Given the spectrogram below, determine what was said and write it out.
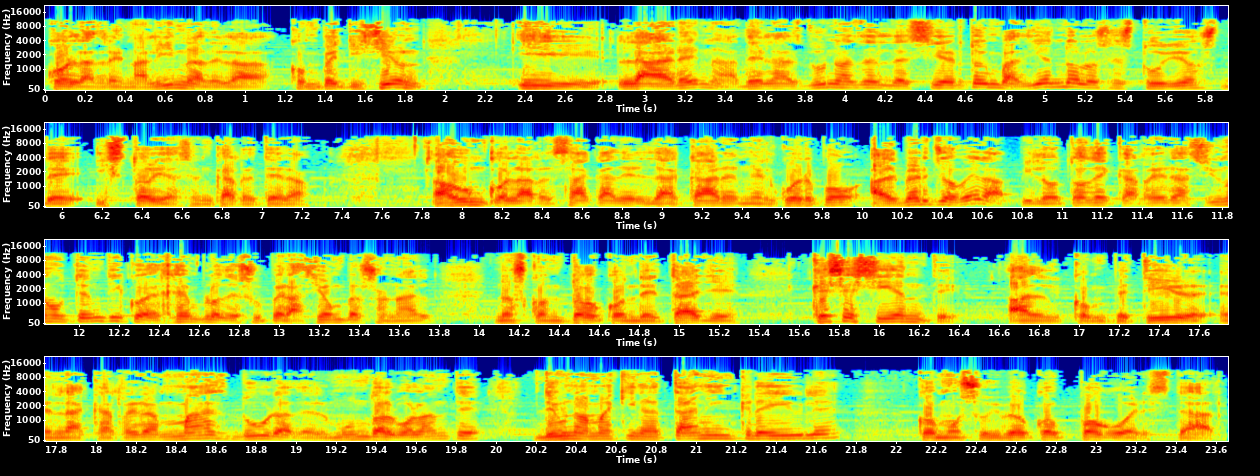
con la adrenalina de la competición y la arena de las dunas del desierto invadiendo los estudios de Historias en Carretera. Aún con la resaca del Dakar en el cuerpo, Albert Llovera, piloto de carreras y un auténtico ejemplo de superación personal, nos contó con detalle qué se siente al competir en la carrera más dura del mundo al volante de una máquina tan increíble como su Iveco Power Star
